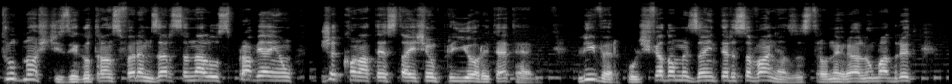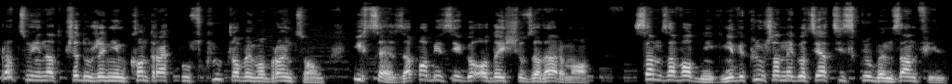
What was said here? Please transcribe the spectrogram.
trudności z jego transferem z Arsenalu sprawiają, że Konate staje się priorytetem. Liverpool, świadomy zainteresowania ze strony Realu Madryt, pracuje nad przedłużeniem kontraktu z kluczowym obrońcą i chce zapobiec jego odejściu za darmo. Sam zawodnik nie wyklucza negocjacji z klubem Zanfield,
